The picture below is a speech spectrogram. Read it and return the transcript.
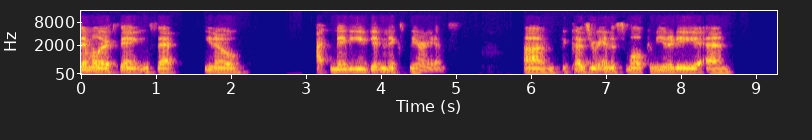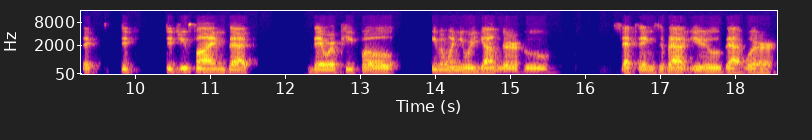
similar things that you know maybe you didn't experience um, because you're in a small community and that did did you find that there were people even when you were younger who said things about you that were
